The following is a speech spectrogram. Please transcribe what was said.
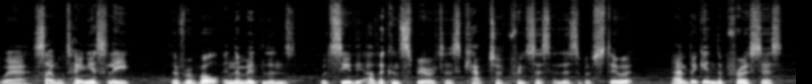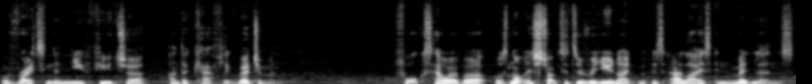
where, simultaneously, the revolt in the Midlands would see the other conspirators capture Princess Elizabeth Stuart and begin the process of writing the new future under Catholic regiment. Fawkes, however, was not instructed to reunite with his allies in the Midlands,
